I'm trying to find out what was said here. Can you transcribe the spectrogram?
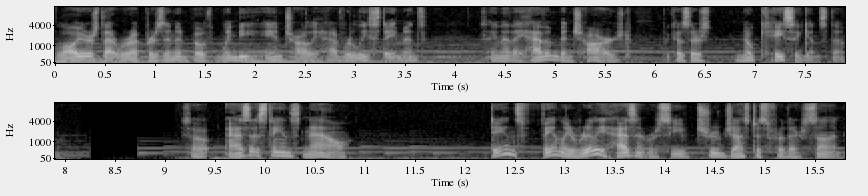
Lawyers that represented both Wendy and Charlie have released statements saying that they haven't been charged because there's no case against them. So, as it stands now, Dan's family really hasn't received true justice for their son.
